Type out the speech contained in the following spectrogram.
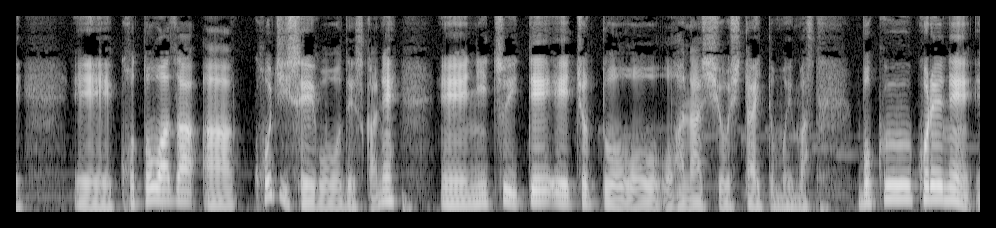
えー、えー、ことわざ、あ、古事成語ですかね。えー、について、えー、ちょっとお話をしたいと思います。僕、これね、え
